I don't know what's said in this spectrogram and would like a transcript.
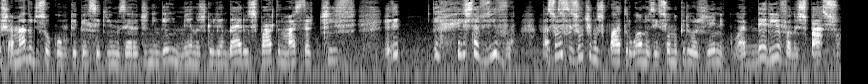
O chamado de socorro que perseguimos era de ninguém menos que o lendário Spartan Master Chief. Ele. Ele está vivo. Passou esses últimos quatro anos em sono criogênico, à deriva no espaço.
